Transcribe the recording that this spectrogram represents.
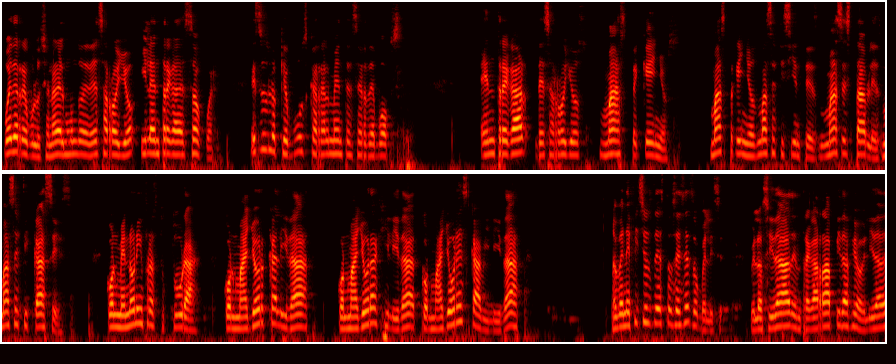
puede revolucionar el mundo de desarrollo y la entrega de software. Eso es lo que busca realmente ser DevOps entregar desarrollos más pequeños, más pequeños, más eficientes, más estables, más eficaces, con menor infraestructura, con mayor calidad, con mayor agilidad, con mayor escalabilidad. Los beneficios de estos es eso, velocidad, entrega rápida, fiabilidad,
